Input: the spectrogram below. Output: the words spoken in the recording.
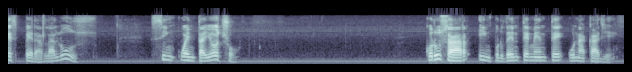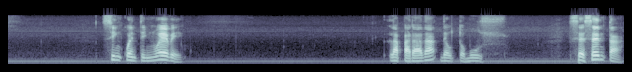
Esperar la luz. 58. Cruzar imprudentemente una calle. 59. La parada de autobús. 60.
